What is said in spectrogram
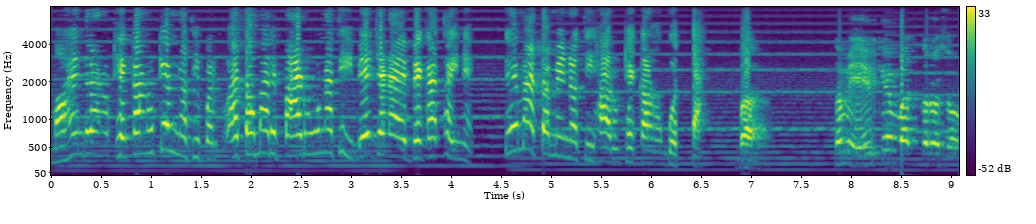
મહેન્દ્રનું ઠેકાણું કેમ નથી પડતું? આ તમારે પાડવું નથી બે જણાએ ભેગા થઈને. તેમાં તમે નથી સારું ઠેકાણું ગોતતા. બા તમે એવી કેમ વાત કરો છો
